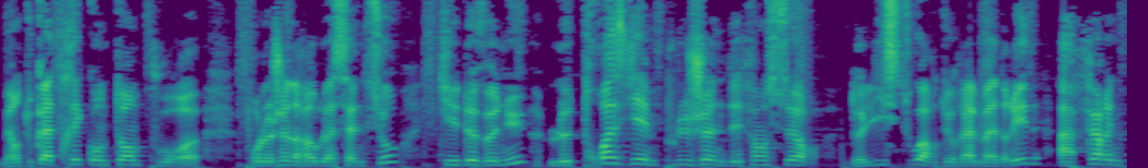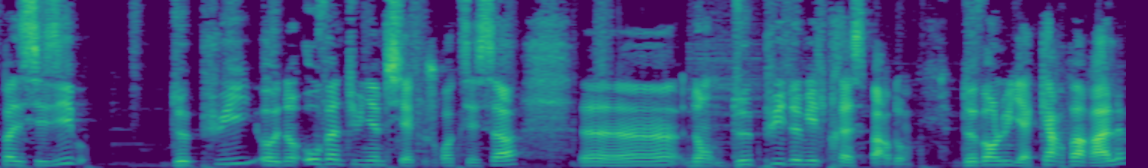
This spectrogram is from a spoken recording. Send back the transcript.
Mais en tout cas très content pour, euh, le jeune Raúl Asensio qui est devenu le troisième plus jeune défenseur de l'histoire du Real Madrid à faire une passe décisive depuis oh non, au 21e siècle, je crois que c'est ça. Euh, non, depuis 2013, pardon. Devant lui, il y a Carvaral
